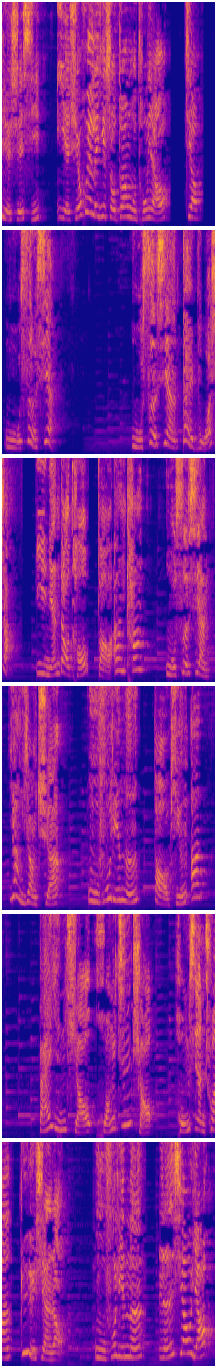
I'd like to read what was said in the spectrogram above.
月学习，也学会了一首端午童谣，叫《五色线》。五色线戴脖上，一年到头保安康。五色线样样全，五福临门保平安。白银条，黄金条，红线穿，绿线绕，五福临门人逍遥。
